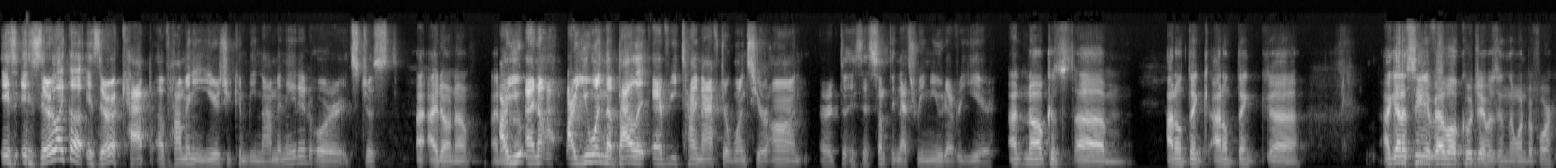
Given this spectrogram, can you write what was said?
Is is there like a is there a cap of how many years you can be nominated, or it's just I, I don't know. I don't are know. you and are you on the ballot every time after once you're on, or is this something that's renewed every year? I, no, because um, I don't think I don't think uh, I got to see if LL Cool was in the one before.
